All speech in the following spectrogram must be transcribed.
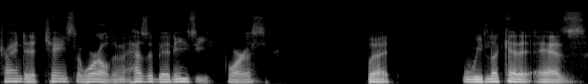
trying to change the world, and it hasn't been easy for us. But we look at it as,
